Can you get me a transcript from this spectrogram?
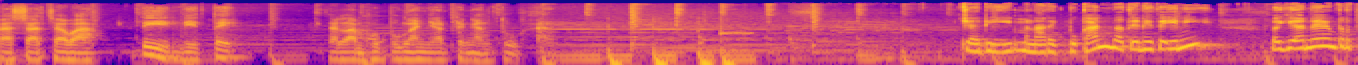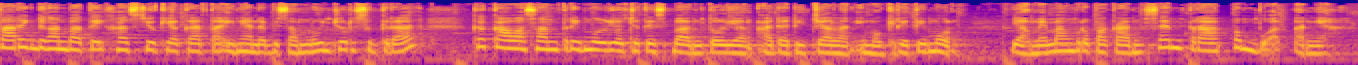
bahasa Jawa tinite dalam hubungannya dengan Tuhan. Jadi menarik bukan batik nite ini? Bagi Anda yang tertarik dengan batik khas Yogyakarta ini Anda bisa meluncur segera ke kawasan Trimulyo Jetis Bantul yang ada di Jalan Imogiri Timur yang memang merupakan sentra pembuatannya.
